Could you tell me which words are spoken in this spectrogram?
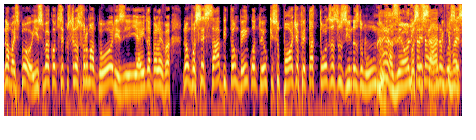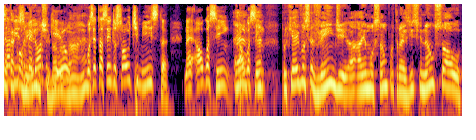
Não, mas pô, isso vai acontecer com os transformadores e, e aí dá para levar. Não, você sabe tão bem quanto eu que isso pode afetar todas as usinas do mundo. É, as eólicas você sabe, você sabe isso corrente, melhor do que blá, eu. Blá, blá, é. Você tá sendo só otimista, né? Algo assim, é, algo assim. É. Porque aí você vende a, a, emoção por trás disso e não só o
